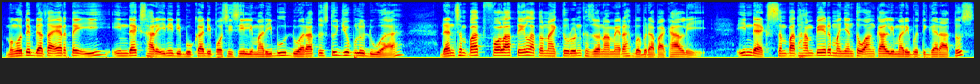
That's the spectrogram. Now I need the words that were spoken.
Mengutip data RTI, indeks hari ini dibuka di posisi 5.272 dan sempat volatil atau naik turun ke zona merah beberapa kali. Indeks sempat hampir menyentuh angka 5.300,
